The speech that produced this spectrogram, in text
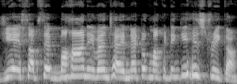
ये सबसे महान इवेंट है नेटवर्क मार्केटिंग की हिस्ट्री का।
